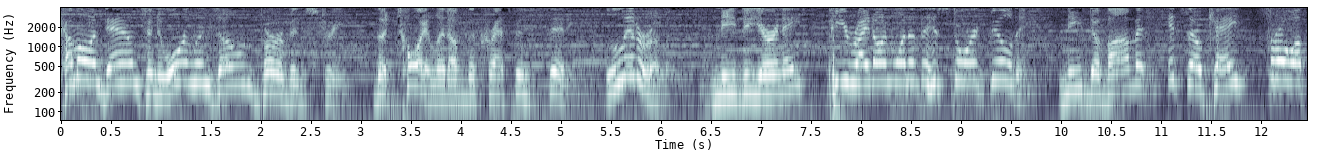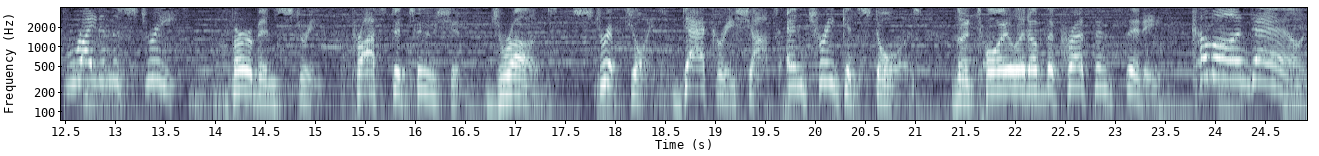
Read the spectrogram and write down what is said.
Come on down to New Orleans' own Bourbon Street, the toilet of the Crescent City. Literally. Need to urinate? Pee right on one of the historic buildings. Need to vomit? It's okay. Throw up right in the street. Bourbon Street. Prostitution, drugs, strip joints, daiquiri shops, and trinket stores. The toilet of the Crescent City. Come on down.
